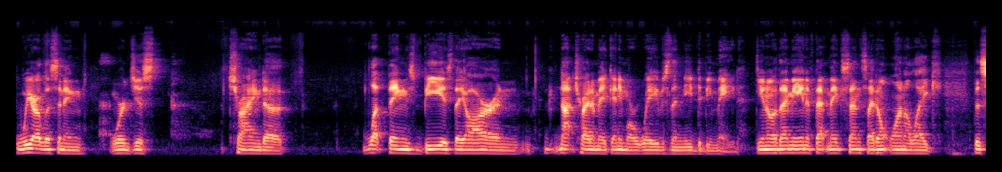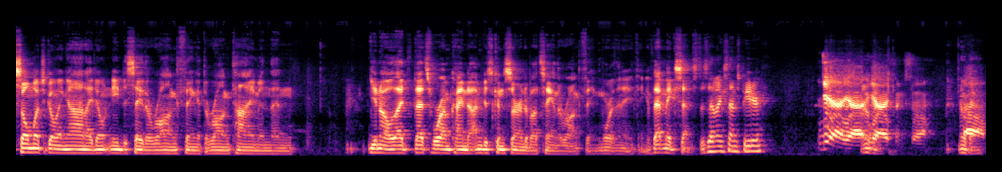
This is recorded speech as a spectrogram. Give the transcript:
We are listening. We're just trying to let things be as they are and not try to make any more waves than need to be made. Do you know what I mean? If that makes sense, I don't want to like. There's so much going on. I don't need to say the wrong thing at the wrong time and then. You know that that's where I'm kind of I'm just concerned about saying the wrong thing more than anything. If that makes sense, does that make sense, Peter? Yeah, yeah, Okay. yeah, I think so. Okay. Um,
